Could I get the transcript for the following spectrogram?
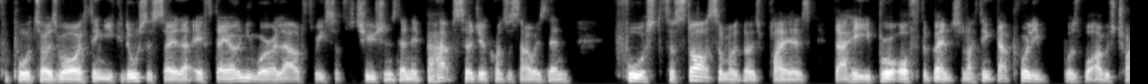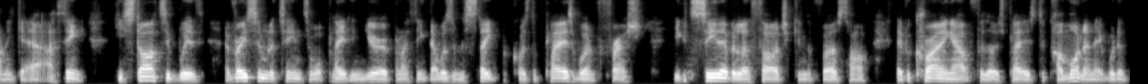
for Porto as well. I think you could also say that if they only were allowed three substitutions, then it, perhaps Sergio Conceição is then forced to start some of those players that he brought off the bench. And I think that probably was what I was trying to get at. I think he started with a very similar team to what played in Europe. And I think that was a mistake because the players weren't fresh. You could see they were lethargic in the first half. They were crying out for those players to come on. And it would have,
